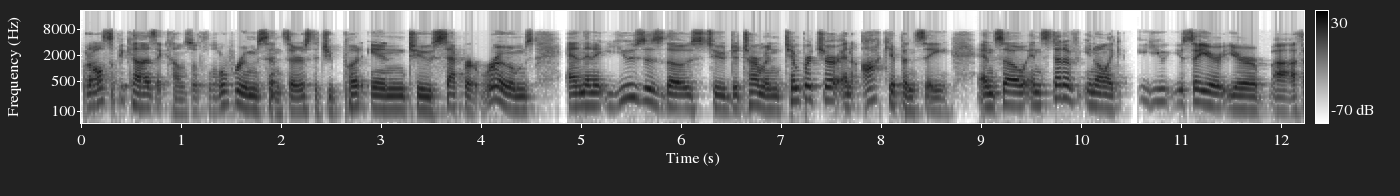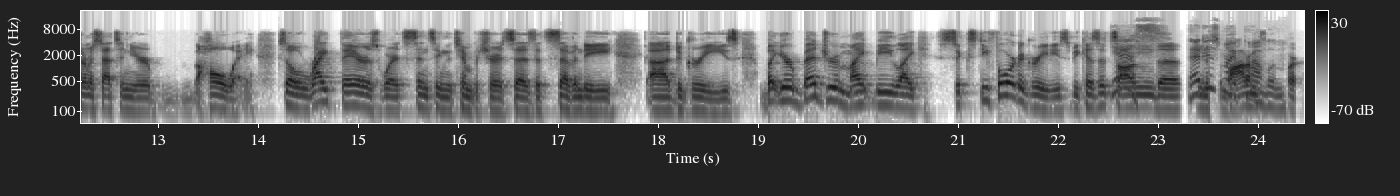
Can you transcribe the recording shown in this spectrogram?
but also because it comes with little room sensors that you put into separate rooms, and then it uses those to determine temperature and occupancy. And so instead of you know like you you say your your uh, thermostat's in your hallway so right there is where it's sensing the temperature. It says it's 70 uh, degrees, but your bedroom might be like 64 degrees because it's yes, on the that is my problem. Floor.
